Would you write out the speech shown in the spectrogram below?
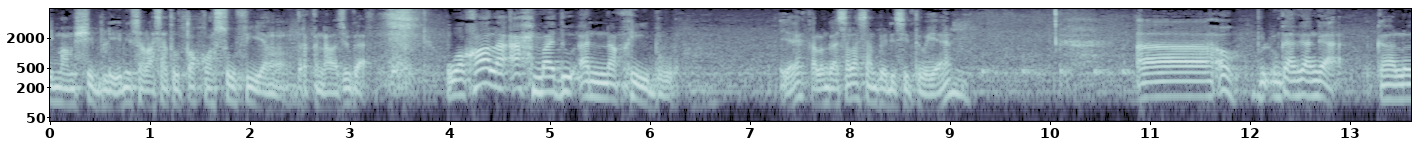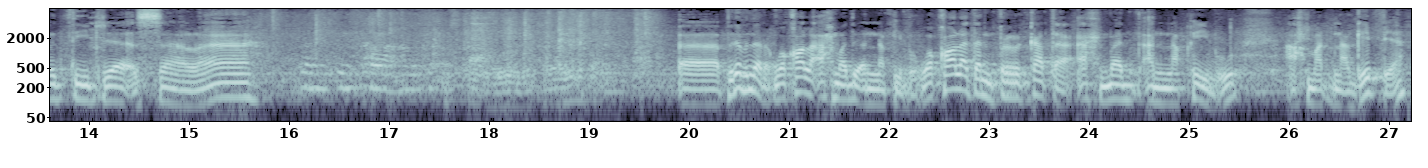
Imam Shibli ini salah satu tokoh sufi yang terkenal juga. Wakala Ahmadu An-Naqibu. Ya, kalau nggak salah sampai di situ ya. Uh, oh, enggak enggak enggak. Kalau tidak salah Uh, benar-benar waqala Ahmadu an-Naqibu waqala dan berkata Ahmad an-Naqibu Ahmad Nagib ya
